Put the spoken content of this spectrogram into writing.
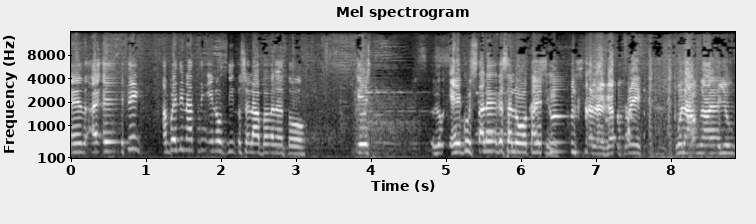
And I, I think, ang pwede nating inote dito sa laban na to is egos talaga sa Lotus eh. Egos talaga, pre. Wala nga yung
